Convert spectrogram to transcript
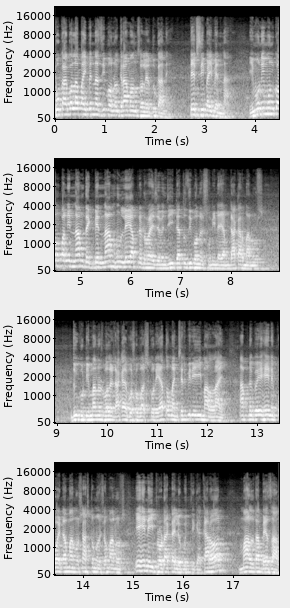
কোকা কোলা পাইবেন না জীবনও গ্রাম অঞ্চলের দোকানে, পেপসি পাইবেন না। ইমন ইমন কোম্পানির নাম দেখবেন, নাম শুনলেই আপনি ডরাই যাবেন যে এটা তো জীবনে শুনি নাই, আমি ঢাকার মানুষ। দুই কোটি মানুষ বলে ঢাকায় বসবাস করে, এত মানুষের বিরে এই মাল নাই। আপনি কই এহেনে কয়টা মানুষ, আষ্ট নয়শো মানুষ, এহেনে এই প্রোডাক্ট আইলো কই থেকে কারণ মালটা বেজাল।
